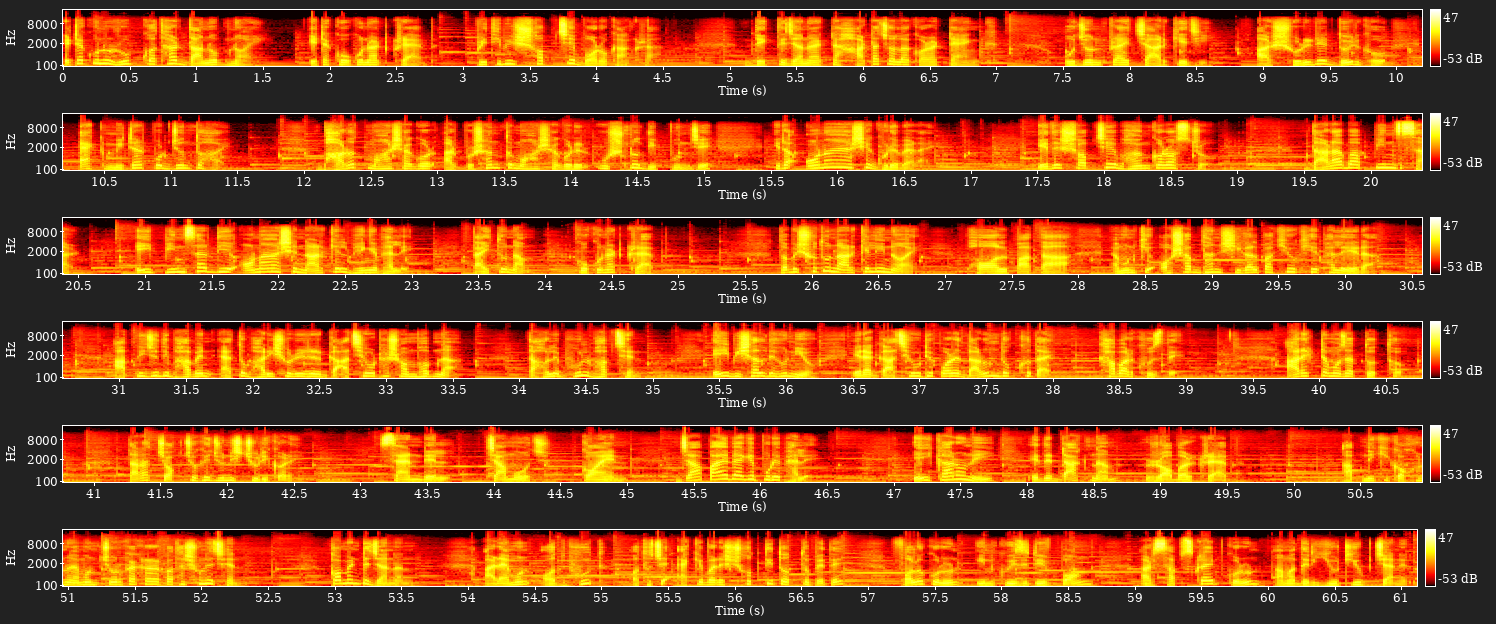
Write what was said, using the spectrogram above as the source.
এটা কোনো রূপকথার দানব নয়। এটা কোকোনাট ক্র্যাব, পৃথিবীর সবচেয়ে বড় কাঁকড়া। দেখতে যেন একটা হাঁটাচলা করা ট্যাঙ্ক। ওজন প্রায় চার কেজি, আর শরীরের দৈর্ঘ্য এক মিটার পর্যন্ত হয়। ভারত মহাসাগর আর প্রশান্ত মহাসাগরের উষ্ণ দ্বীপপুঞ্জে এরা অনায়াসে ঘুরে বেড়ায়। এদের সবচেয়ে ভয়ঙ্কর অস্ত্র, দাঁড়া বা পিনসার। এই পিনসার দিয়ে অনায়াসে নারকেল ভেঙে ফেলে, তাই তো নাম কোকোনাট ক্র্যাব। তবে শুধু নারকেলই নয় ফল, পাতা, এমনকি অসাবধান শিগাল পাখিও খেয়ে ফেলে এরা। আপনি যদি ভাবেন এত ভারী শরীরের গাছে ওঠা সম্ভব না, তাহলে ভুল ভাবছেন। এই বিশাল দেহ নিয়েও এরা গাছে উঠে পড়ে দারুণ দক্ষতায় খাবার খুঁজতে। আরেকটা মজার তথ্য, তারা চকচকে জিনিস চুরি করে। স্যান্ডেল, চামচ, কয়েন, যা পায় ব্যাগে পুড়ে ফেলে। এই কারণেই এদের ডাকনাম রবার ক্র্যাব। আপনি কি কখনো এমন চোর কাঁকড়ার কথা শুনেছেন? কমেন্টে জানান। আর এমন অদ্ভুত, অথচ একেবারে সত্যি তথ্য পেতে ফলো করুন ইনকুইজিটিভ বং আর সাবস্ক্রাইব করুন আমাদের ইউটিউব চ্যানেল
